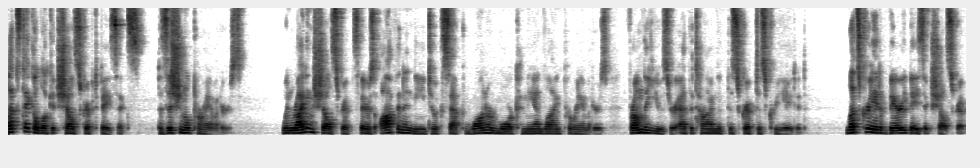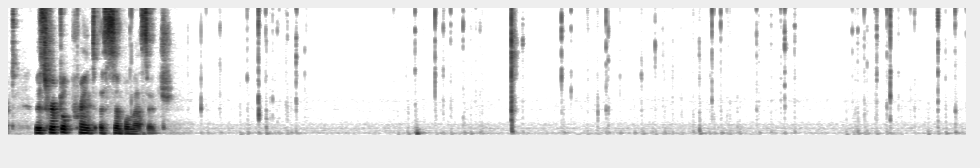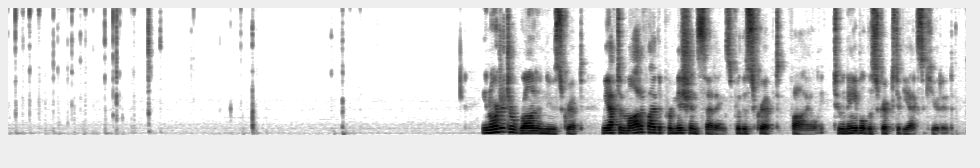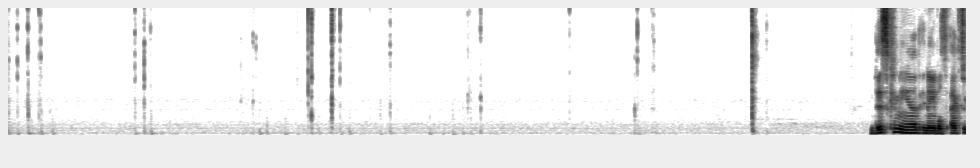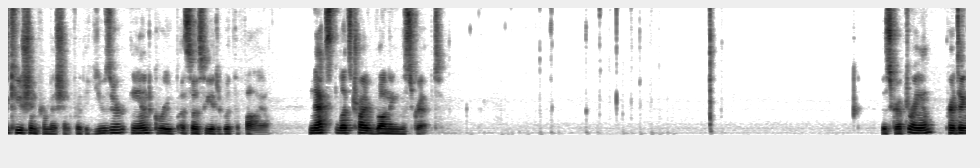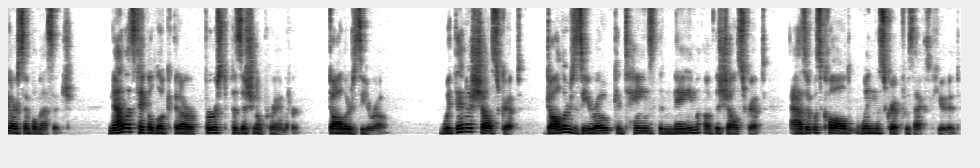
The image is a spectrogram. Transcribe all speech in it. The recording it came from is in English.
Let's take a look at shell script basics, positional parameters. When writing shell scripts, there is often a need to accept one or more command line parameters from the user at the time that the script is created. Let's create a very basic shell script. This script will print a simple message. In order to run a new script, we have to modify the permission settings for the script file to enable the script to be executed. This command enables execution permission for the user and group associated with the file. Next, let's try running the script. The script ran, printing our simple message. Now let's take a look at our first positional parameter, $0. Within a shell script, $0 contains the name of the shell script as it was called when the script was executed.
